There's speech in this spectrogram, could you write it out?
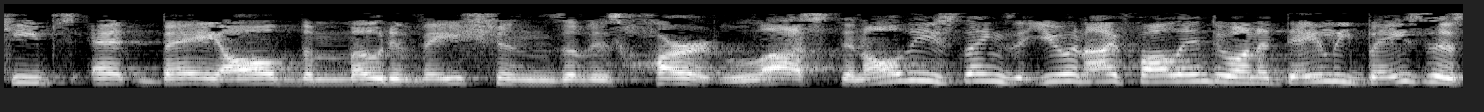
keeps at bay all the motivations of his heart, lust, and all these things that you and I fall into on a daily basis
